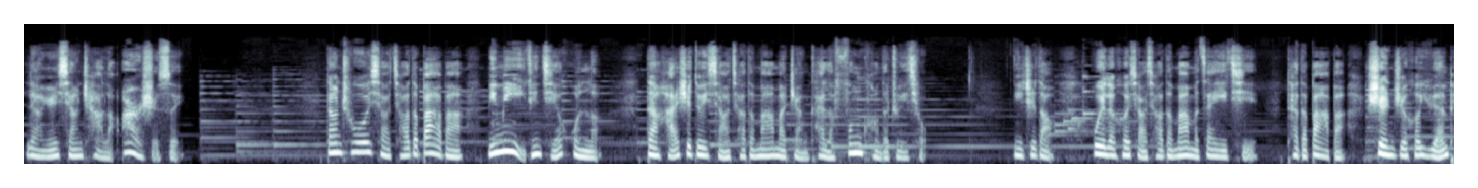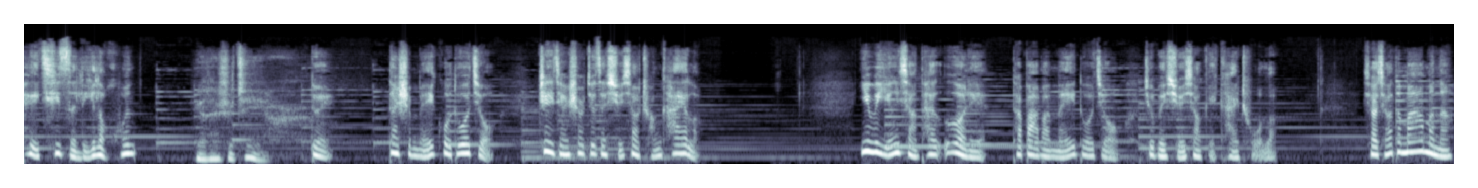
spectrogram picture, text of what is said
两人相差了二十岁。当初小乔的爸爸明明已经结婚了，但还是对小乔的妈妈展开了疯狂的追求。你知道，为了和小乔的妈妈在一起，他的爸爸甚至和原配妻子离了婚。原来是这样。对，但是没过多久，这件事就在学校传开了。因为影响太恶劣，他爸爸没多久就被学校给开除了。小乔的妈妈呢，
